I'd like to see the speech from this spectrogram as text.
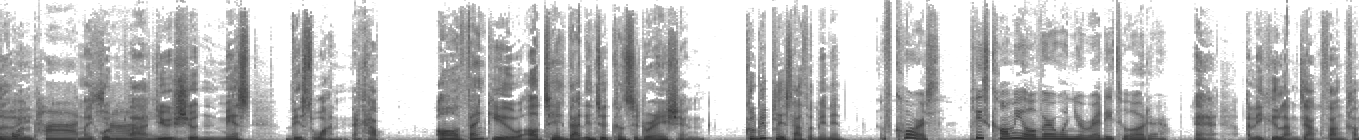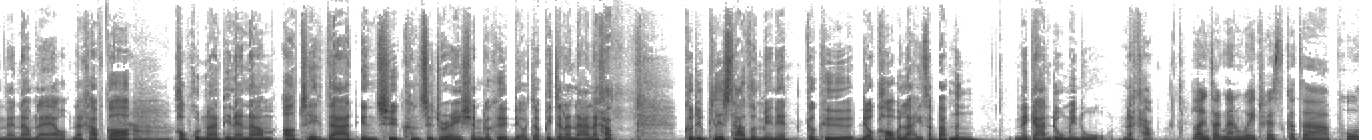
เลย ไม่ควรพลาดไม่ควรพลาดใช่ you shouldn't miss this one นะครับ oh thank you I'll take that into consideration could we please have a minute Of course please call me over when you're ready to order อะอันนี้คือหลังจากฟังคำแนะนำแล้วนะครับ ก็ขอบคุณมากที่แนะนำ I'll take that into consideration ก็คือเดี๋ยวจะพิจารณานะครับ Could you please have a minute ก็คือเดี๋ยวขอเวลาอีกสักแป๊บหนึ่งในการดูเมนูนะครับ หลังจากนั้น waitress ก็จะพูด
